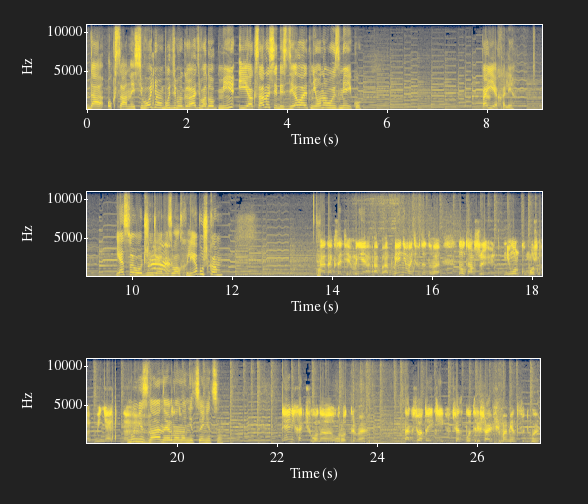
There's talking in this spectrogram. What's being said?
да, Оксана. И сегодня мы будем играть в Adopt Me, и Оксана себе сделает неоновую змейку. Поехали. Я своего Джинджера назвал Хлебушком. Так. А, да, кстати, мне об- обменивать вот этого... Ну, там же неонку можно обменять на... Ну, не знаю, наверное, она не ценится. Я не хочу, она уродливая. Так, все, отойди. Сейчас будет решающий момент судьбы.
